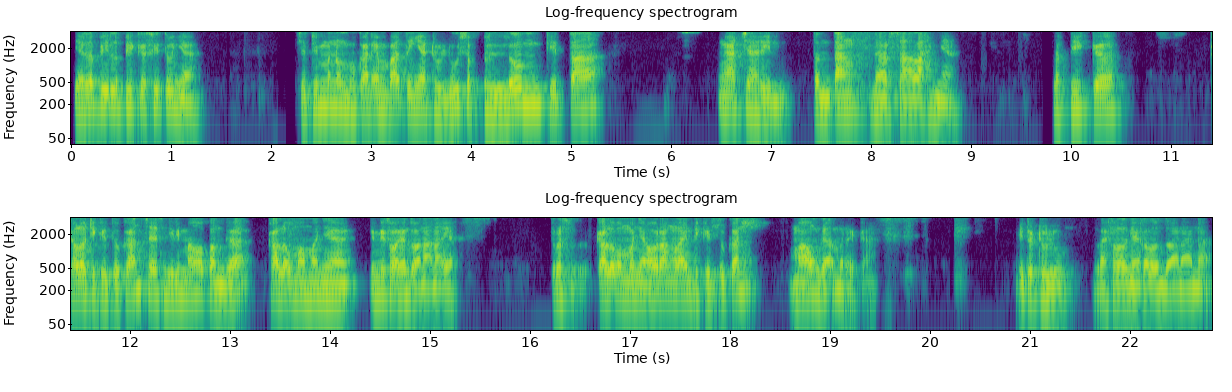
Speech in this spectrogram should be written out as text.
Ya lebih lebih ke situnya. Jadi menumbuhkan empatinya dulu sebelum kita ngajarin tentang benar salahnya. Lebih ke kalau digitukan saya sendiri mau apa enggak? Kalau mamanya ini soalnya untuk anak-anak ya. Terus kalau mamanya orang lain digitukan mau enggak mereka? Itu dulu levelnya kalau untuk anak-anak.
